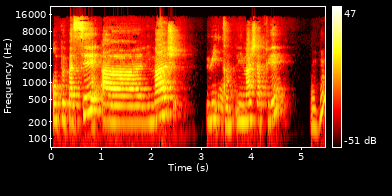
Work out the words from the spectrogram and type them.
On peut passer à l'image 8, l'image d'après. Mhm.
